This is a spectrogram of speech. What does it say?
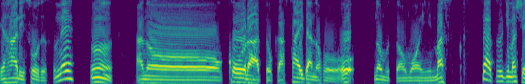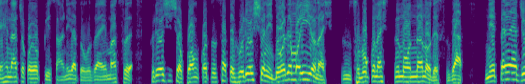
やはりそうですね、うん、あのー、コーラとかサイダーの方を飲むと思います。さあ、続きまして、ヘナチョコヨッピーさんありがとうございます。不良師匠ポンコツ。さて、不良師匠にどうでもいいような素朴な質問なのですが、ネタや情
